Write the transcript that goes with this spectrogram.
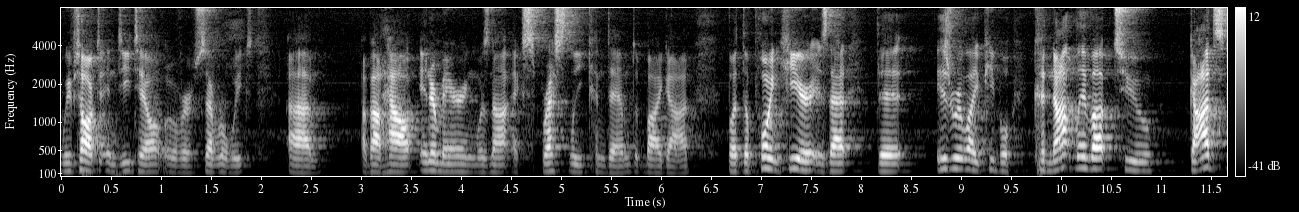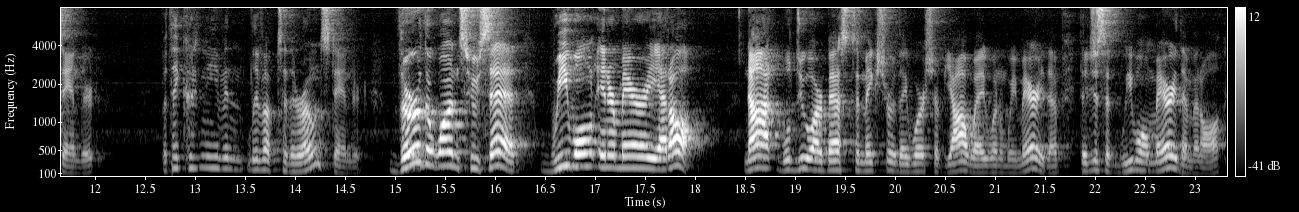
We've talked in detail over several weeks um, about how intermarrying was not expressly condemned by God. But the point here is that the Israelite people could not live up to God's standard, but they couldn't even live up to their own standard. They're the ones who said, We won't intermarry at all. Not, we'll do our best to make sure they worship Yahweh when we marry them. They just said, We won't marry them at all.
